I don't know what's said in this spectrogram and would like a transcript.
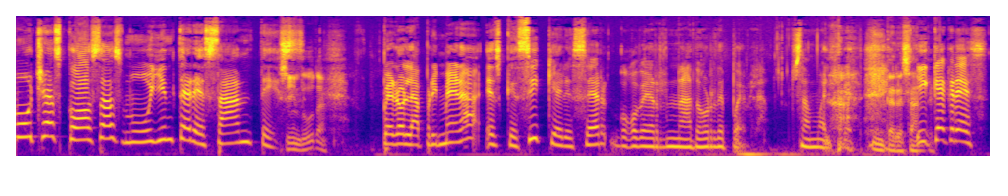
muchas cosas muy interesantes. Sin duda. Pero la primera es que sí quiere ser gobernador de Puebla, Samuel. Interesante. ¿Y qué crees?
